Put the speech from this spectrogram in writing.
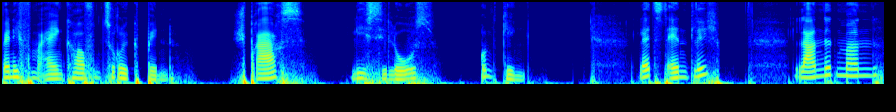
wenn ich vom Einkaufen zurück bin. Sprach's, ließ sie los und ging. Letztendlich landet man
